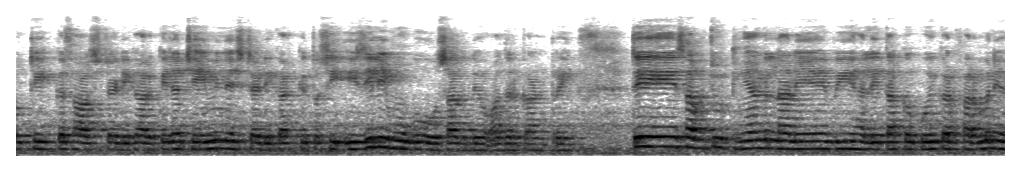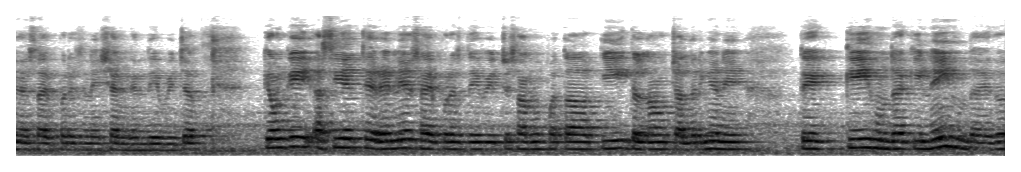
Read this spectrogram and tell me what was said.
ਉੱਥੇ ਇੱਕ ਸਾਲ ਸਟੱਡੀ ਕਰਕੇ ਜਾਂ 6 ਮਹੀਨੇ ਸਟੱਡੀ ਕਰਕੇ ਤੁਸੀਂ ਈਜ਼ੀਲੀ ਮੂਵ ਹੋ ਸਕਦੇ ਹੋ ਅਦਰ ਕੰਟਰੀ ਤੇ ਸਭ ਝੂਠੀਆਂ ਗੱਲਾਂ ਨੇ ਵੀ ਹਲੇ ਤੱਕ ਕੋਈ ਕਨਫਰਮ ਨਹੀਂ ਹੋਇਆ ਸਾਈਪਰਸ ਨੇ ਸ਼ੈਂਗਨ ਦੇ ਵਿੱਚ। ਕਿਉਂਕਿ ਅਸੀਂ ਇੱਥੇ ਰਹਿੰਦੇ ਹਾਂ ਸਾਈਪਰਸ ਦੇ ਵਿੱਚ, ਸਾਨੂੰ ਪਤਾ ਕੀ ਗੱਲਾਂ ਚੱਲ ਰਹੀਆਂ ਨੇ ਤੇ ਕੀ ਹੁੰਦਾ, ਕੀ ਨਹੀਂ ਹੁੰਦਾ ਹੈਗਾ,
